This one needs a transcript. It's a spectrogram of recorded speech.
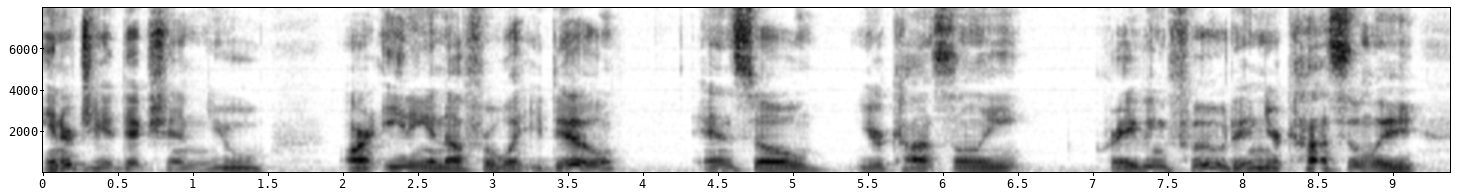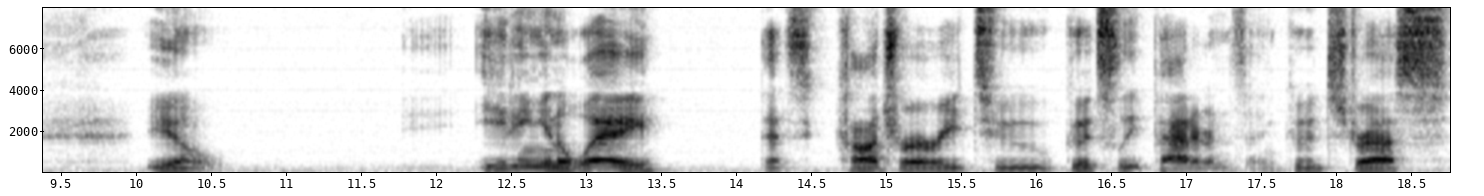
energy addiction. You aren't eating enough for what you do, and so you're constantly craving food and you're constantly, you know, eating in a way that's contrary to good sleep patterns and good stress,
